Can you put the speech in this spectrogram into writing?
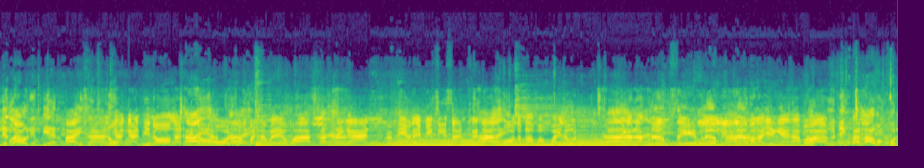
เลี้ยงเหล้าเลี้ยงเบียร์กันไปสนุกสนุกงานงานพี่น้องงานพี่น้องใช่ครับโอ้ใช่มันทำให้แบบว่าใช่ครับในงานแบบนี้ได้มีสีสันขึ้นนะใช่เหมาะสำหรับแบบวัยรุ่นใช่ที่กำลังเริ่มเสพเริ่มเริ่มอะไรอย่าง เงี้ยครับเพราะว่าคือเด็กบ้านเราบางคน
